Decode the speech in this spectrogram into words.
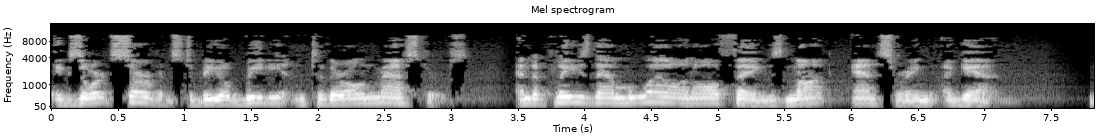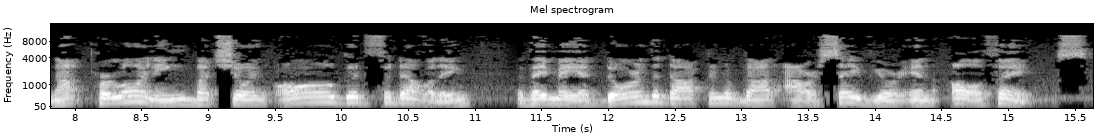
Exhort servants to be obedient unto their own masters, and to please them well in all things, not answering again not purloining, but showing all good fidelity, that they may adorn the doctrine of God our Savior in all things.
